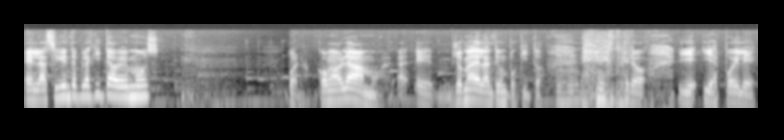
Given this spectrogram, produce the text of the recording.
En la siguiente plaquita vemos bueno, como hablábamos, eh, yo me adelanté un poquito, pero y, y spoilé.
